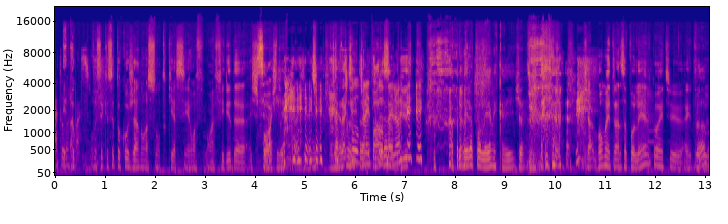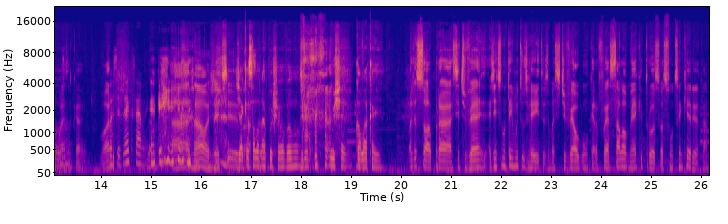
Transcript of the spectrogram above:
Há todo um é, espaço. Você que você tocou já num assunto que assim, é uma, uma ferida exposta. Já, gente, já vamos desculpa, desculpa, A primeira polêmica aí já. já. Vamos entrar nessa polêmica ou a gente a introduz vamos, mais, cara? Bora. Vocês é que sabem. Não. Ah, não, a gente. Já que a Salomé puxou, vamos. Puxa, coloca aí. Olha só, para se tiver. A gente não tem muitos haters, mas se tiver algum, cara, foi a Salomé que trouxe o assunto sem querer, tá?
